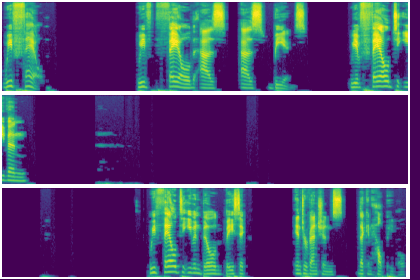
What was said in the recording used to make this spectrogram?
we've failed. We've failed as as beings. We have failed to even We've failed to even build basic interventions that can help people.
